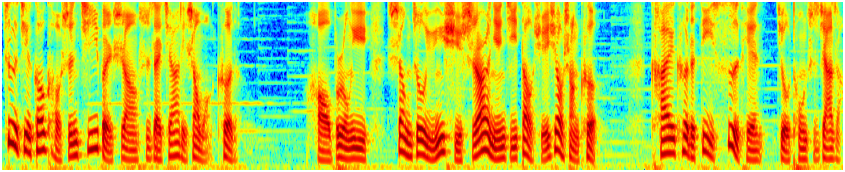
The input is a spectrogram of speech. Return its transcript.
这届高考生基本上是在家里上网课的。好不容易上周允许十二年级到学校上课，开课的第四天就通知家长，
